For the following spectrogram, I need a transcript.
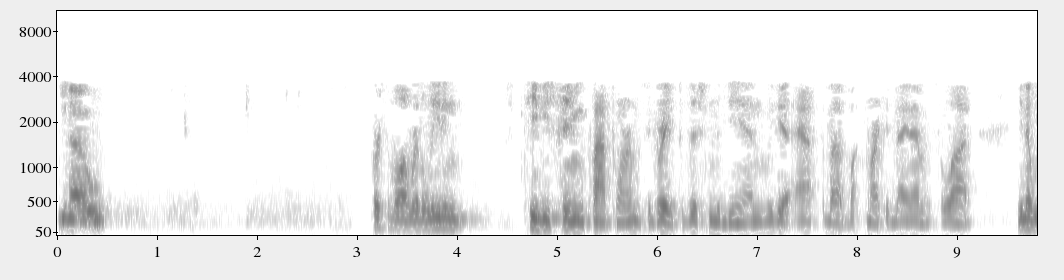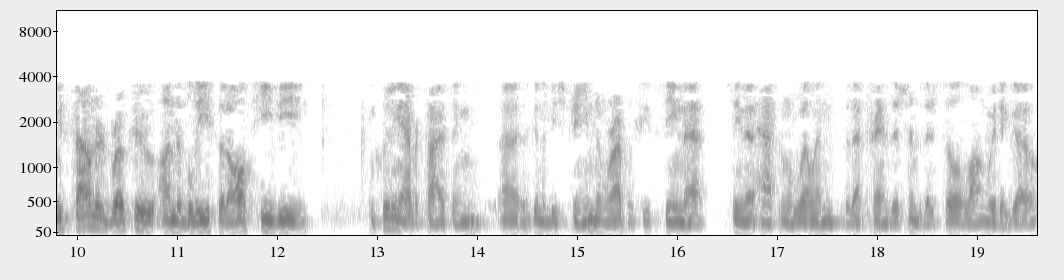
you know, first of all, we're the leading TV streaming platform. It's a great position to be in. We get asked about market dynamics a lot. You know, we founded Roku on the belief that all TV, including advertising, uh, is gonna be streamed, and we're obviously seeing that happen. We're well into that transition, but there's still a long way to go.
